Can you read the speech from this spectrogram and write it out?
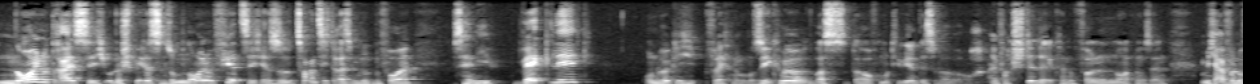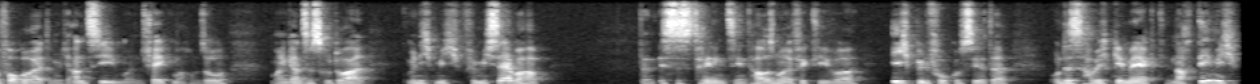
9.30 Uhr oder spätestens um 49 Uhr, also so 20, 30 Minuten vorher, das Handy weglege und wirklich vielleicht eine Musik höre, was darauf motivierend ist oder auch einfach Stille, kann voll in Ordnung sein. Mich einfach nur vorbereite, mich anziehe, meinen Shake mache und so, mein ganzes Ritual. Wenn ich mich für mich selber habe, dann ist das Training 10.000 Mal effektiver, ich bin fokussierter und das habe ich gemerkt, nachdem ich,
